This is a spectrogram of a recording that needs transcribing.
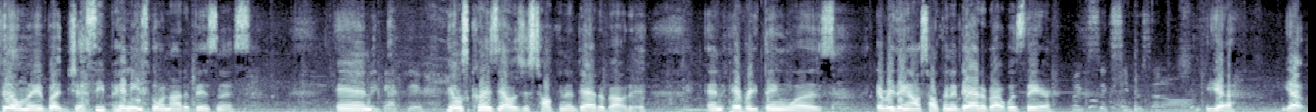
film it, but JCPenney is going out of business, and back there. it was crazy. I was just talking to Dad about it, and everything was everything I was talking to Dad about was there. Like 60% off. Yeah. Yep.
